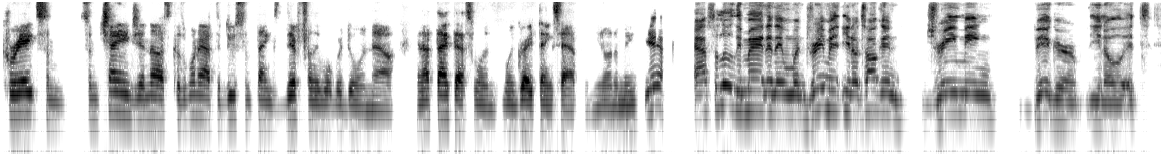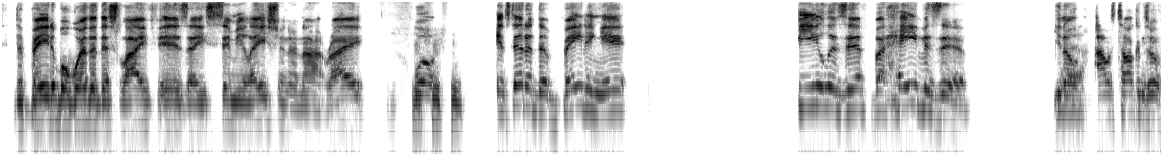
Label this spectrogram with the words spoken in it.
create some some change in us because we're gonna have to do some things differently what we're doing now. And i think that's when when great things happen. You know what i mean? Yeah absolutely man. And then when dreaming you know talking dreaming bigger you know it's debatable whether this life is a simulation or not right? Well instead of debating it feel as if behave as if you know, yeah. I was talking to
